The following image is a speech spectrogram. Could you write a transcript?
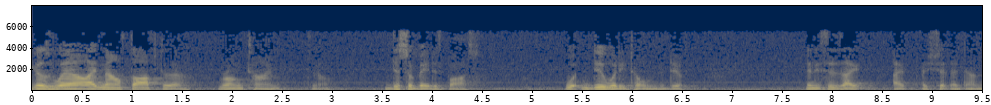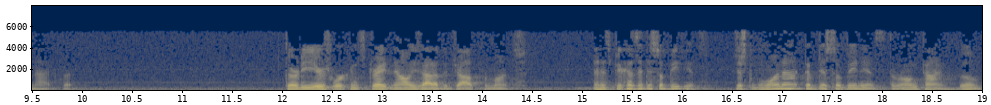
goes, Well, I mouthed off to the wrong time, you know, disobeyed his boss, wouldn't do what he told me to do. And he says, I, I, I shouldn't have done that, but 30 years working straight, now he's out of the job for months. And it's because of disobedience. Just one act of disobedience at the wrong time. Boom.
